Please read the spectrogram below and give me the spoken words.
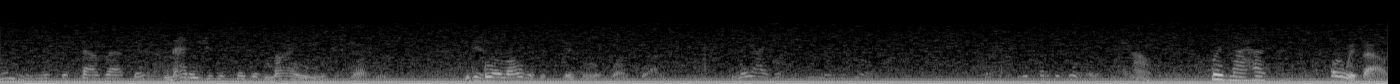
woman, Mr. Stavropoulos. Marriage is a state of mind, Mrs. Norton. It is no longer the prison it once was. May I hope to see you in New York? You come to visit How? With my husband. Or without.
